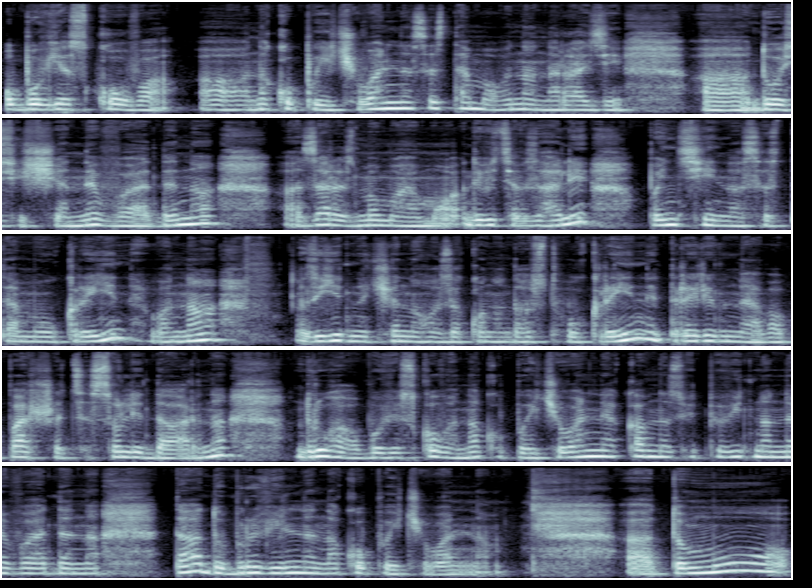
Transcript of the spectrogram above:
обов'язкова е, накопичувальна система, вона наразі досі ще не введена. Зараз ми маємо, дивіться, взагалі пенсійна система України, вона Згідно чинного законодавства України, трирівнева. Перша це солідарна, друга обов'язкова накопичувальна, яка в нас відповідно не введена, та добровільна накопичувальна. Тому,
